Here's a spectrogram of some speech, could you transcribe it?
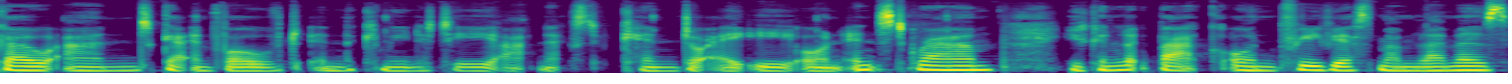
go and get involved in the community at nextofkin.ae on Instagram. You can look back on previous mum lemmas.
